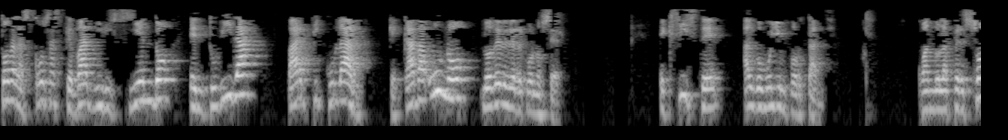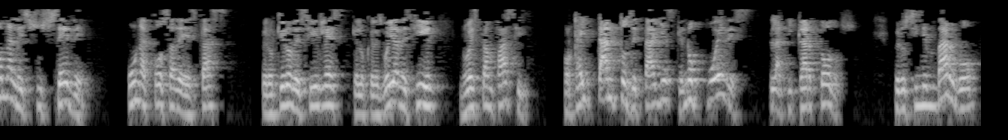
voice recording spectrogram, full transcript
todas las cosas que va dirigiendo en tu vida particular, que cada uno lo debe de reconocer. Existe algo muy importante. Cuando la persona le sucede una cosa de estas, pero quiero decirles que lo que les voy a decir no es tan fácil, porque hay tantos detalles que no puedes platicar todos. Pero sin embargo,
